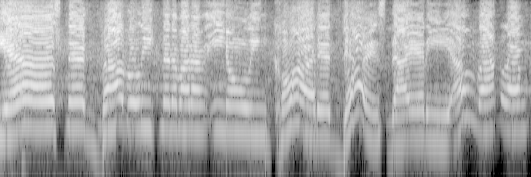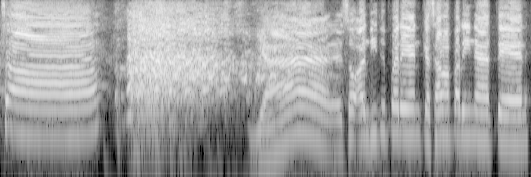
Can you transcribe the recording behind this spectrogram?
Yes! Nagbabalik na naman ang inyong lingkod, Darren's Diary, ang baklang to! Yan! So, andito pa rin, kasama pa rin natin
